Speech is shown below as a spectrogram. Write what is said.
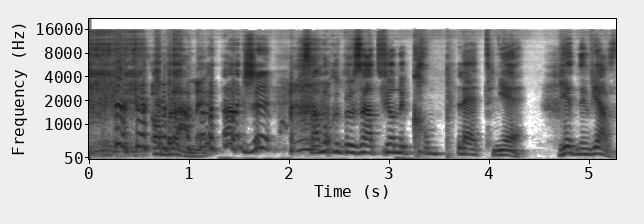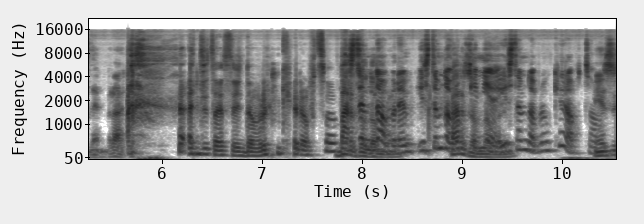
o bramę. Także samochód był załatwiony kompletnie. Jednym wjazdem, bracie. Edyta, jesteś dobrym kierowcą? Bardzo jestem dobrym. dobrym, jestem dobrym, Bardzo nie, dobrym. jestem dobrym kierowcą. Jest,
